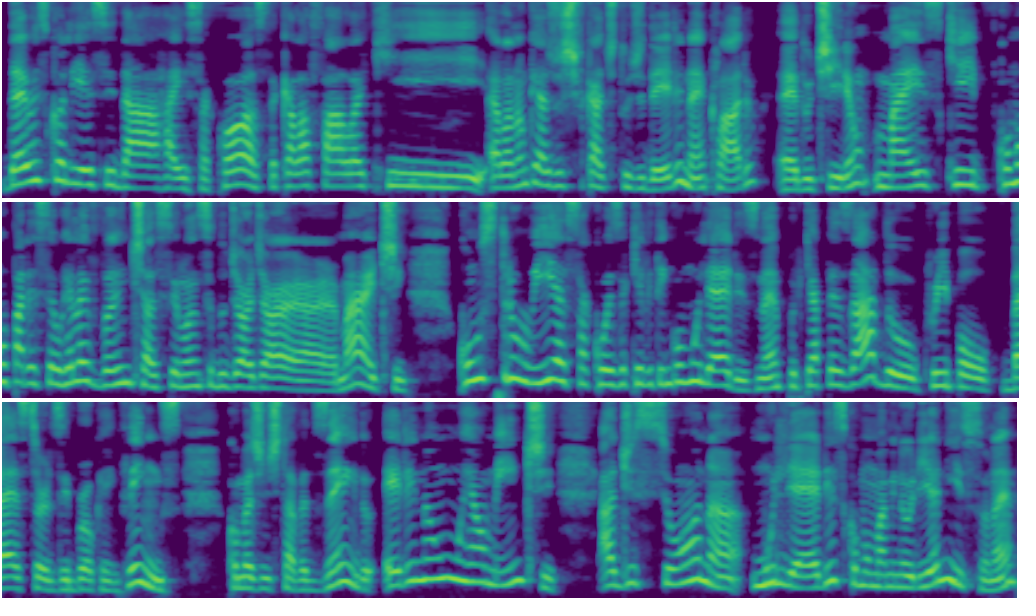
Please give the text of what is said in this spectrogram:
Daí eu escolhi esse da Raíssa Costa, que ela fala que ela não quer justificar a atitude dele, né, claro, é do Tyrion, mas que como pareceu relevante esse lance do George R. R. Martin, construir essa coisa que ele tem com mulheres, né? Porque apesar do Cripple, Bastards e Broken Things, como a gente estava dizendo, ele não realmente adiciona mulheres como uma minoria nisso, né?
